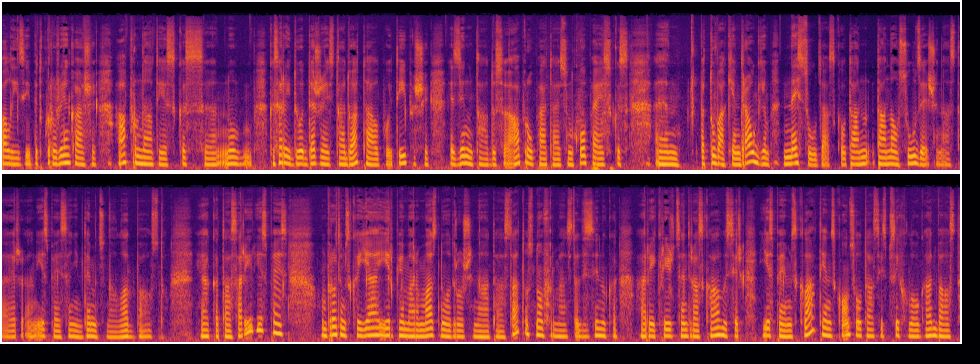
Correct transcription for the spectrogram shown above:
palīdzība, bet kur var vienkārši aprunāties, kas, nu, kas arī dod dažreiz tādu attēlu, īpaši es zinu tādus aprūpētājus un kopējs, kas um, pat tuvākiem draugiem nesūdzās. Tā, tā nav sūdzēšanās, tā ir iespēja saņemt emocionālu atbalstu. Jā, tās arī ir iespējas. Un, protams, ka ja ir piemēram maznodrošinātā status noformēts, tad es zinu, ka arī krīžu centrās kalvis ir iespējams klātienes konsultācijas, psihologa atbalsts.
